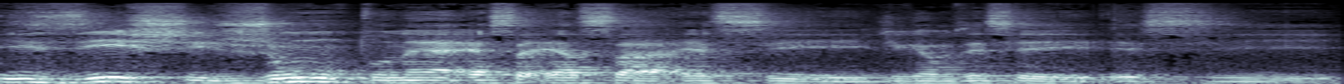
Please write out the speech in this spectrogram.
existe junto, né, essa, essa, esse, digamos, esse, esse,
